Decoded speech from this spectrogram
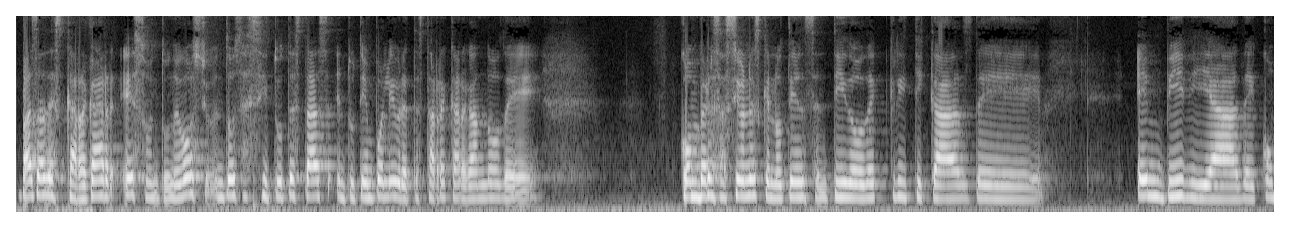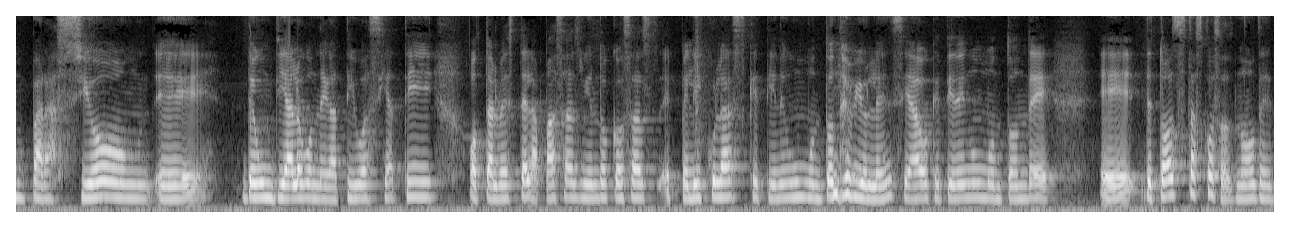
vas a descargar eso en tu negocio. Entonces, si tú te estás en tu tiempo libre, te estás recargando de conversaciones que no tienen sentido, de críticas, de envidia, de comparación, eh, de un diálogo negativo hacia ti o tal vez te la pasas viendo cosas, eh, películas que tienen un montón de violencia o que tienen un montón de, eh, de todas estas cosas, ¿no? De,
